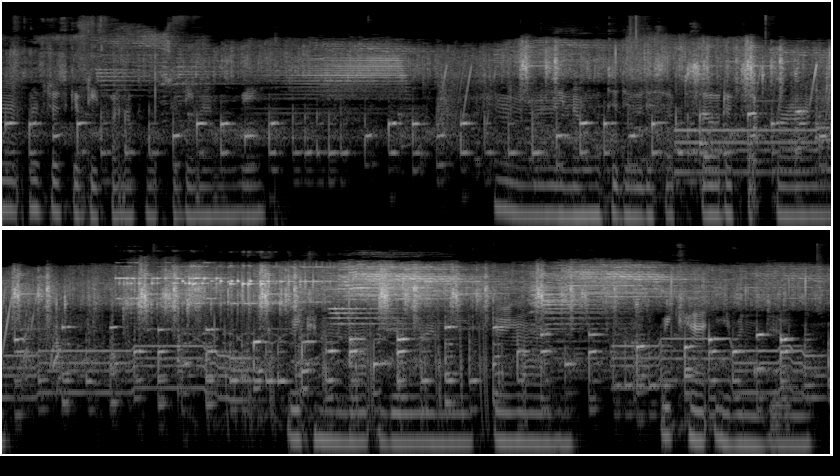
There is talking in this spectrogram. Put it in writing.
what, let's just give these pineapples to Demon Bee. I don't really know what to do this episode except for um, we cannot do anything on we can't even do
